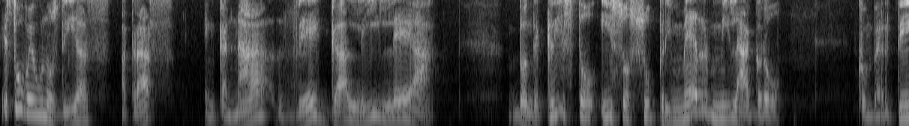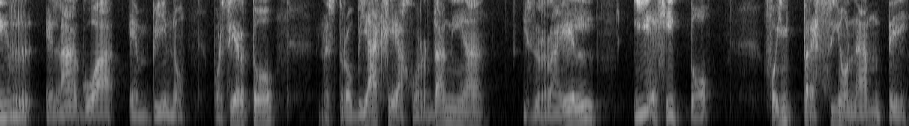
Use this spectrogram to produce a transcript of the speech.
Estuve unos días atrás en Caná de Galilea, donde Cristo hizo su primer milagro, convertir el agua en vino. Por cierto, nuestro viaje a Jordania, Israel y Egipto fue impresionante.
